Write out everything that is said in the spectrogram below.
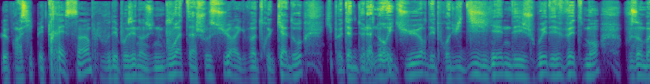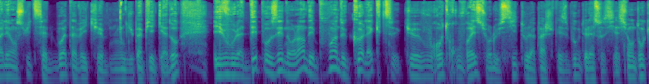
Le principe est très simple, vous déposez dans une boîte à chaussures avec votre cadeau, qui peut être de la nourriture, des produits d'hygiène, des jouets, des vêtements. Vous emballez ensuite cette boîte avec euh, du papier cadeau et vous la déposez dans l'un des points de collecte que vous retrouverez sur le site ou la page Facebook de l'association. Donc,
